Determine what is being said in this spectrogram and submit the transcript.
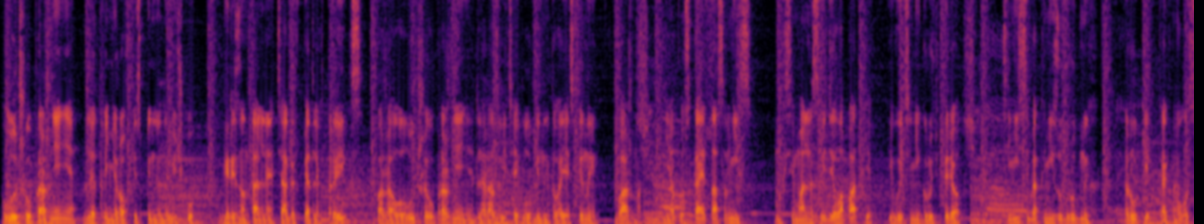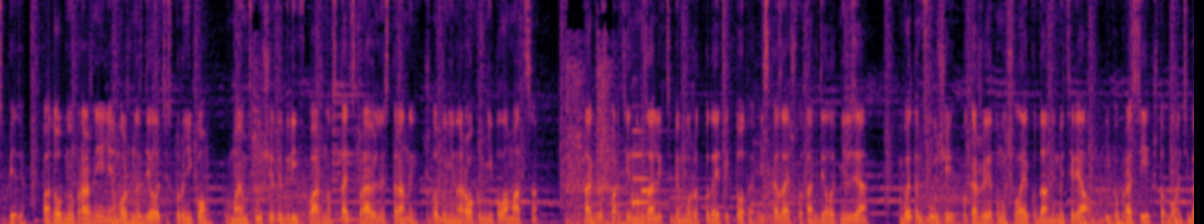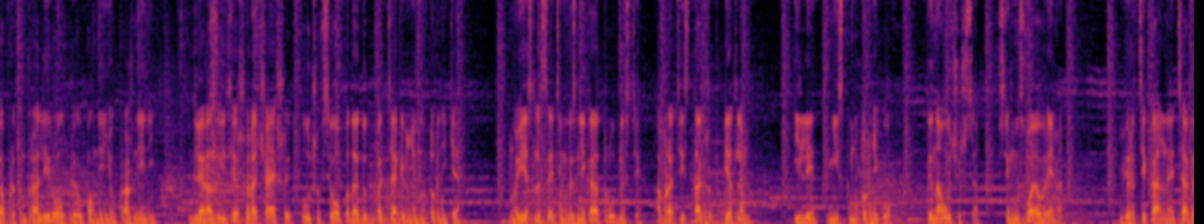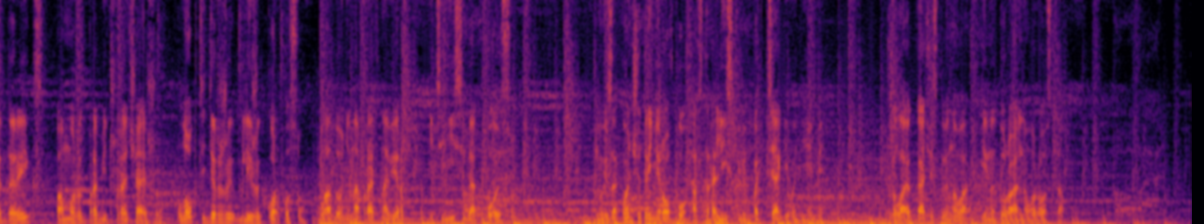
Лучшее упражнение для тренировки спины новичку. Горизонтальная тяга в петлях TRX – пожалуй, лучшее упражнение для развития глубины твоей спины. Важно, не опускай таз вниз. Максимально сведи лопатки и вытяни грудь вперед. Тяни себя к низу грудных, руки как на велосипеде. Подобное упражнение можно сделать и с турником. В моем случае это гриф. Важно встать с правильной стороны, чтобы ненароком не поломаться. Также в спортивном зале к тебе может подойти кто-то и сказать, что так делать нельзя. В этом случае покажи этому человеку данный материал и попроси, чтобы он тебя проконтролировал при выполнении упражнений. Для развития широчайшей лучше всего подойдут подтягивания на турнике. Но если с этим возникают трудности, обратись также к петлям или низкому турнику. Ты научишься, всему свое время. Вертикальная тяга TRX поможет пробить широчайшую. Локти держи ближе к корпусу, ладони направь наверх и тяни себя к поясу. Ну и закончи тренировку австралийскими подтягиваниями. Желаю качественного и натурального роста.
